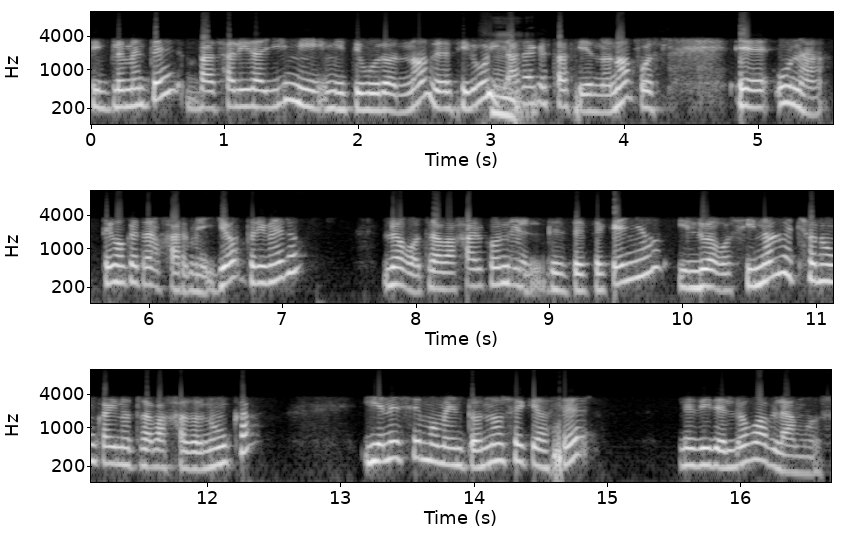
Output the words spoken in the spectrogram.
simplemente va a salir allí mi, mi tiburón, ¿no? De decir, uy. ¿ahora qué está haciendo, no? Pues, eh, una, tengo que trabajarme yo primero, luego trabajar con él desde pequeño y luego, si no lo he hecho nunca y no he trabajado nunca, y en ese momento no sé qué hacer, le diré, luego hablamos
